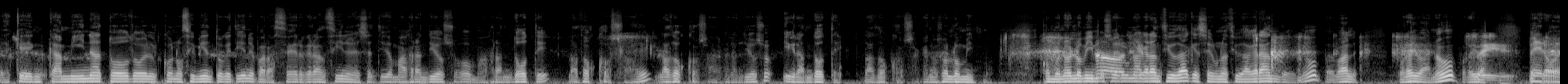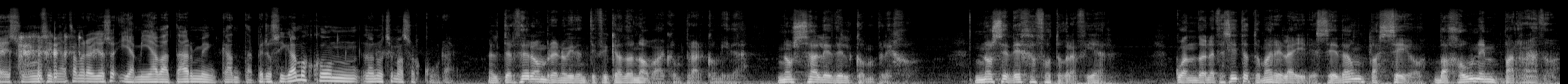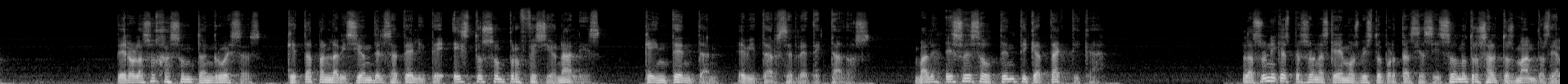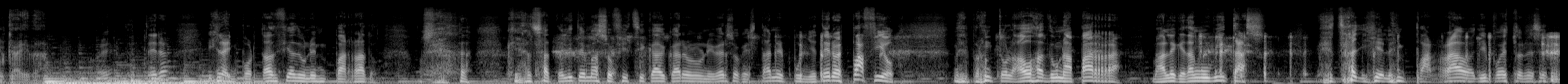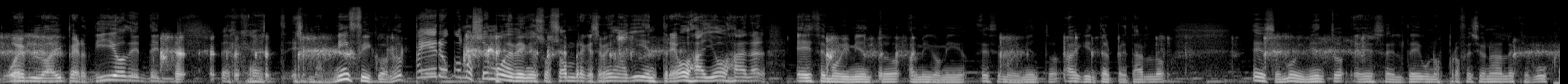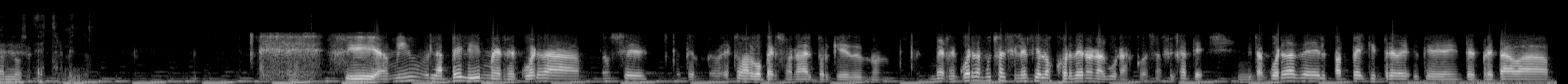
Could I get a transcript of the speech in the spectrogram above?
es que encamina todo el conocimiento que tiene para hacer gran cine en el sentido más grandioso o más grandote, las dos cosas, ¿eh? las dos cosas, grandioso y grandote, las dos cosas, que no son lo mismo. Como no es lo mismo No, ser una sí. gran ciudad que ser una ciudad grande, ¿no? Pues vale, por ahí va, ¿no? Por ahí va. Pero es un cineasta maravilloso y a mí Avatar me encanta. Pero sigamos con La Noche Más Oscura. El tercer hombre no identificado no va a comprar comida. No sale del complejo. No se deja fotografiar. Cuando necesita tomar el aire, se da un paseo bajo un emparrado. Pero las hojas son tan gruesas que tapan la visión del satélite. Estos son profesionales que intentan evitar ser detectados. ¿Vale? Eso es auténtica táctica. Las únicas personas que hemos visto portarse así son otros altos mandos de Al-Qaeda. ¿eh? ¿Te enteras? Y la importancia de un emparrado. O sea, que el satélite más sofisticado y caro del universo que está en el puñetero espacio, de pronto la hoja de una parra ¿vale? Que dan uvitas. Que está allí el emparrado, allí puesto en ese pueblo ahí perdido. De, es, magnífico, ¿no? Pero cómo se mueven esos hombres que se ven allí entre hoja y hoja. Ese movimiento, amigo mío, ese movimiento hay que interpretarlo. Ese movimiento es el de unos profesionales que buscan, es tremendo. Sí, a mí la peli me recuerda, no sé, esto es algo personal, porque me recuerda mucho al silencio de los corderos en algunas cosas. Fíjate, mm. ¿te acuerdas del papel que, que interpretaba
